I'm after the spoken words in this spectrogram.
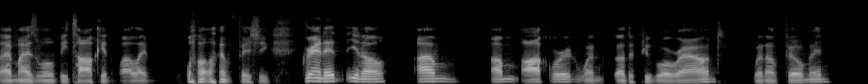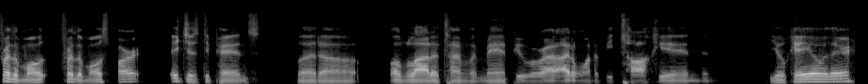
I might as well be talking while I'm while I'm fishing. Granted, you know, I'm I'm awkward when other people are around when I'm filming. For the most for the most part, it just depends. But uh, a lot of times, like man, people around, I don't want to be talking. And you okay over there?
